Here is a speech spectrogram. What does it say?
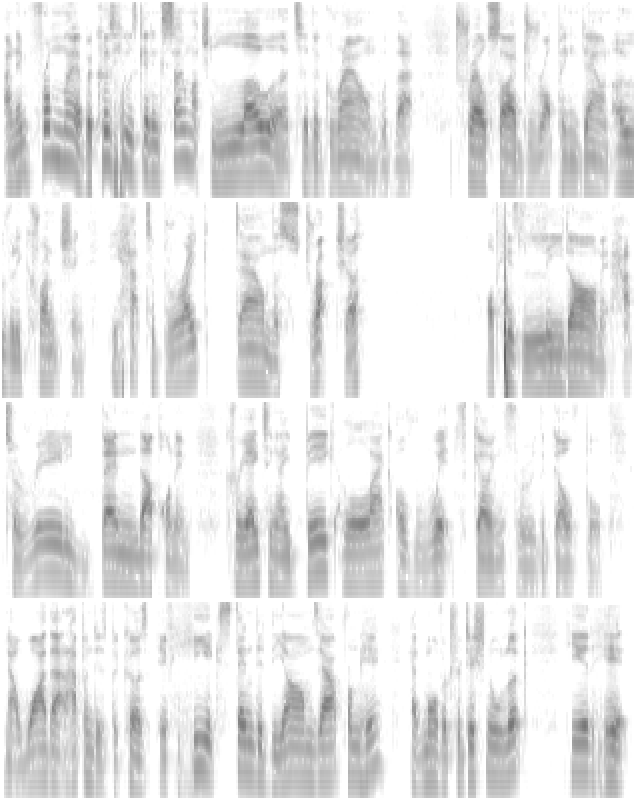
And then from there, because he was getting so much lower to the ground with that trail side dropping down, overly crunching, he had to break down the structure of his lead arm. It had to really bend up on him, creating a big lack of width going through the golf ball. Now, why that happened is because if he extended the arms out from here, had more of a traditional look, he'd hit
